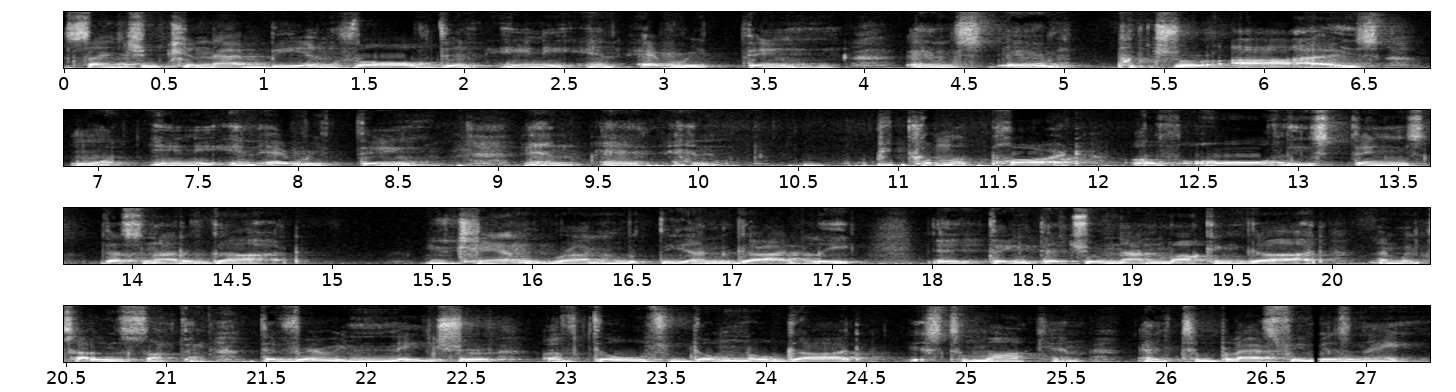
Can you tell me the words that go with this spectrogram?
Saints, you cannot be involved in any and everything and, and put your eyes on any and everything and, and, and become a part of all these things that's not of God. You can't run with the ungodly and think that you're not mocking God. Let me tell you something. The very nature of those who don't know God is to mock him and to blaspheme his name.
